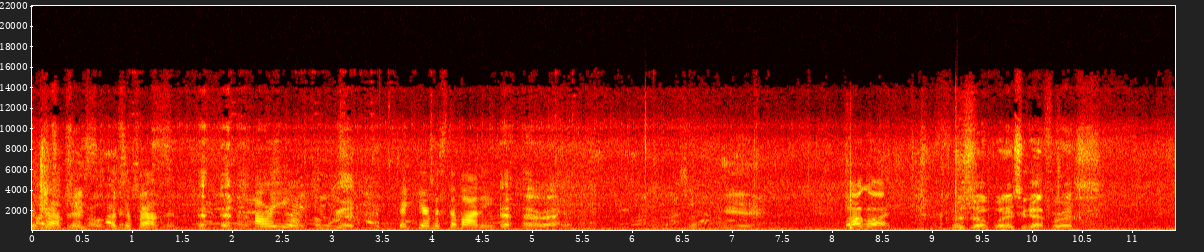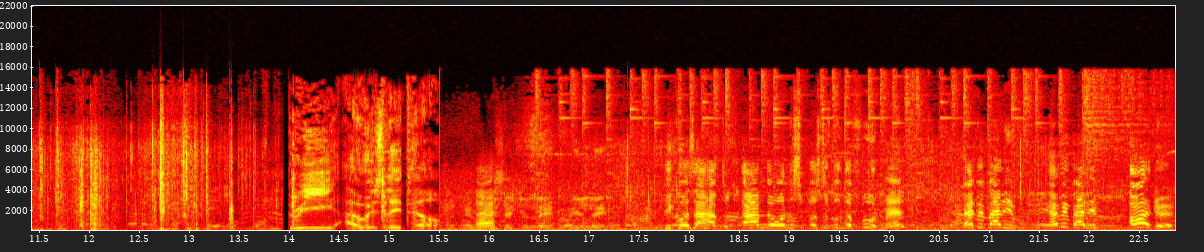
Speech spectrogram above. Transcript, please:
the problem? What's the problem? How are you? I'm good. Take care, Mr. Bonnie. All right. Log on. What's up? What else you got for us? Three hours later. Everyone said you're late. Why are you late? Because I have to. I'm the one who's supposed to cook the food, man. Everybody, everybody order.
